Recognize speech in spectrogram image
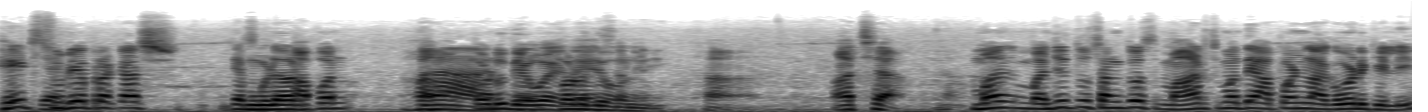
थेट सूर्यप्रकाश त्या मुळावर आपण हा, हा, पडू देऊ पडू देऊ नये. हा अच्छा मग म्हणजे तू सांगतोस मार्च मध्ये आपण लागवड केली.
